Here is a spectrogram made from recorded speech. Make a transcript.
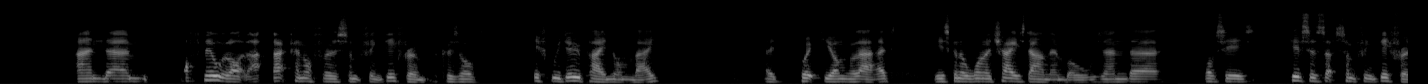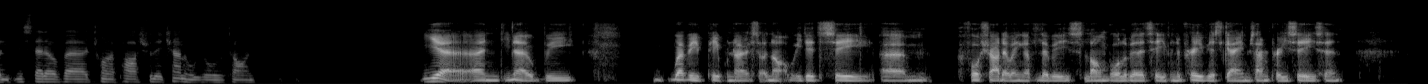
And um, I feel like that that can offer us something different because of if we do play Nombe, a quick young lad, he's going to want to chase down them balls, and uh, obviously it gives us something different instead of uh, trying to pass through the channels all the time. Yeah, and you know, we whether people noticed or not, we did see um, a foreshadowing of Louis' long ball ability from the previous games and pre-season.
